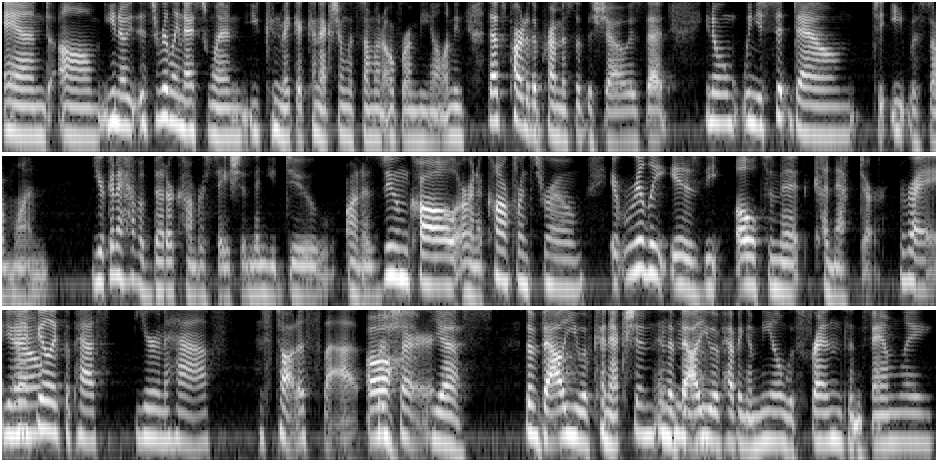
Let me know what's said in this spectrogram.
And um, you know, it's really nice when you can make a connection with someone over a meal. I mean, that's part of the premise of the show is that you know when you sit down to eat with someone you're going to have a better conversation than you do on a Zoom call or in a conference room. It really is the ultimate connector. Right. You know? And I feel like the past year and a half has taught us that for oh, sure. Yes. The value of connection and mm-hmm. the value of having a meal with friends and family.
